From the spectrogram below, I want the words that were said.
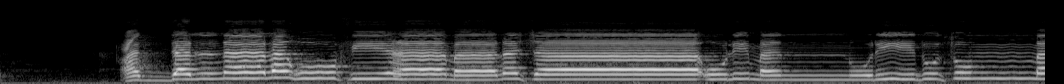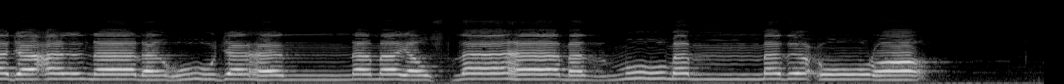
عجلنا له فيها ما نشاء لمن نريد ثم جعلنا له جهنم يصلاها مذموما مدحورا.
